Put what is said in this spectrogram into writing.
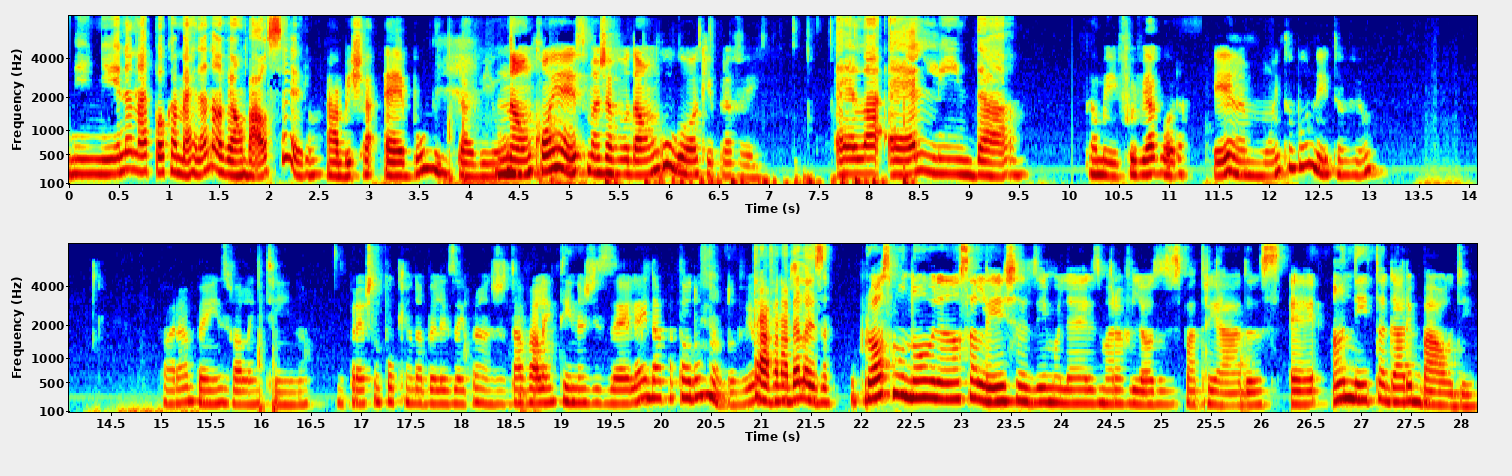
Menina, não é pouca merda, não, viu? É um balseiro. A bicha é bonita, viu? Não conheço, mas já vou dar um Google aqui pra ver. Ela é linda. Também fui ver agora. Ela é muito bonita, viu? Parabéns, Valentina. Empresta um pouquinho da beleza aí pra Anja. Tá Valentina, Gisele, aí dá pra todo mundo, viu? Trava na beleza. O próximo nome da nossa lista de mulheres maravilhosas expatriadas é Anita Garibaldi.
